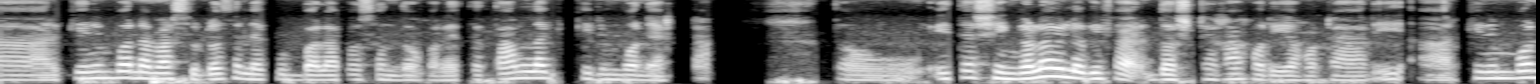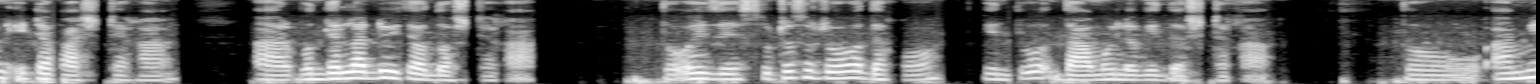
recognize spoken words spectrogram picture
আর ক্রিম বন আমার ছোটো ছেলে খুব ভালো পছন্দ করে, তো তার লাগে ক্রিম বন একটা। তো এটা সিঙ্গাড়া হইল কি দশ টাকা করিয়া কটা আর আর ক্রিম বন এটা পাঁচ টাকা, আর বুন্দিয়ার লাড্ডু এটাও দশ টাকা। তো ওই যে ছোটো ছোটো দেখো, কিন্তু দাম হইল কি দশ টাকা। তো আমি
